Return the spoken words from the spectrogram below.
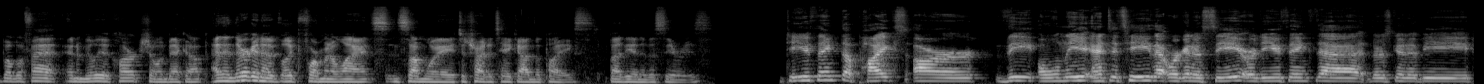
Boba Fett and Emilia Clarke showing back up. And then they're going to like form an alliance in some way to try to take on the Pikes by the end of the series. Do you think the Pikes are the only entity that we're going to see, or do you think that there's going to be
